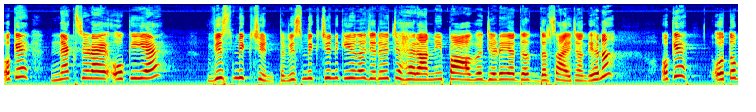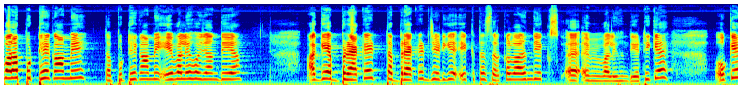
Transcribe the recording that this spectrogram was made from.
ਓਕੇ ਨੈਕਸਟ ਜਿਹੜਾ ਹੈ, ਉਹ ਕੀ ਹੈ? ਵਿਸਮਿਕ ਚਿੰਨ੍ਹ। ਤਾਂ ਵਿਸਮਿਕ ਚਿੰਨ੍ਹ ਕੀ ਹੁੰਦਾ? ਜਿਹਦੇ ਵਿੱਚ ਹੈਰਾਨੀ ਭਾਵ ਜਿਹੜੇ ਆ ਦਰ- ਦਰਸਾਏ ਜਾਂਦੇ, ਹਨਾ? ਓਕੇ ਉਹ ਤੋਂ ਬਾਅਦ ਪੁੱਠੇ ਕਾਮੇ, ਤਾਂ ਪੁੱਠੇ ਕਾਮੇ ਇਹ ਵਾਲੇ ਹੋ ਜਾਂਦੇ ਆ। ਅੱਗੇ ਬ੍ਰੈਕਟ, ਤਾਂ ਬ੍ਰੈਕਟ ਜਿਹੜੀ ਹੈ, ਇੱਕ ਤਾਂ ਸਰਕਲ ਵਾਲੀ ਹੁੰਦੀ ਹੈ, ਇੱਕ ਐਵੇਂ ਵਾਲੀ ਹੁੰਦੀ ਹੈ, ਠੀਕ ਹੈ? ਓਕੇ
